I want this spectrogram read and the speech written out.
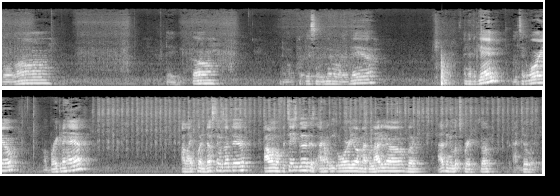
go along, there we go. I'm gonna put this in the middle right there. And then again, I'm gonna take Oreo, I'm breaking it in half. I like putting dustings up there. I don't know if it tastes good because I don't eat Oreo. I'm not gonna lie to y'all, but I think it looks pretty, so I do it.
